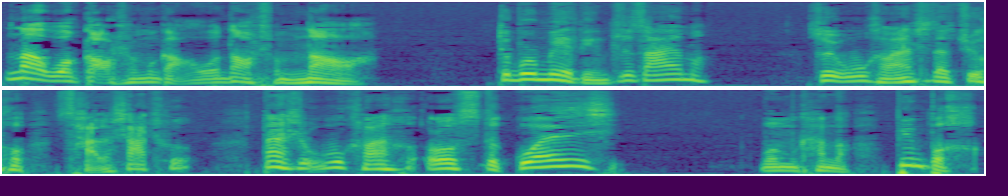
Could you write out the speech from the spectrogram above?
那我搞什么搞？我闹什么闹啊？这不是灭顶之灾吗？所以乌克兰是在最后踩了刹车。但是乌克兰和俄罗斯的关系，我们看到并不好。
